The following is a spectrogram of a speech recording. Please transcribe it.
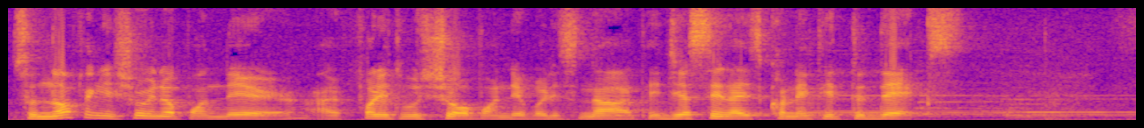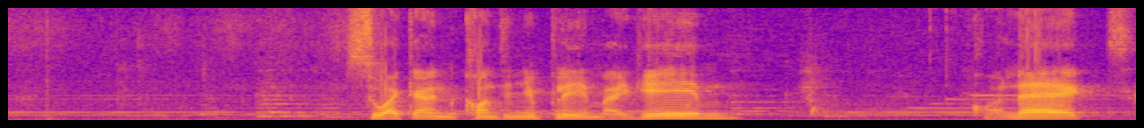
so nothing is showing up on there I thought it would show up on there but it's not it just says that it's connected to Dex so I can continue playing my game, connect.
